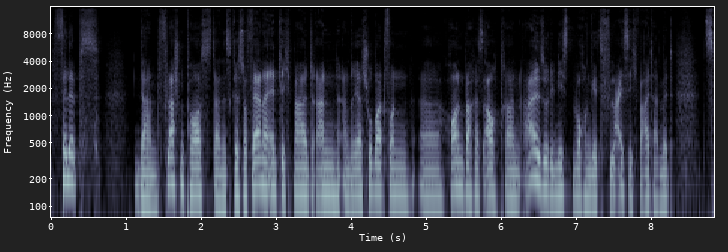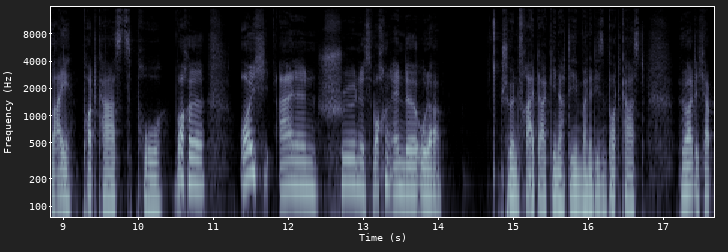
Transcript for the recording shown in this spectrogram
Philips, dann Flaschenpost, dann ist Christoph Werner endlich mal dran. Andreas Schobert von äh, Hornbach ist auch dran. Also die nächsten Wochen geht's fleißig weiter mit zwei Podcasts pro Woche. Euch ein schönes Wochenende oder schönen Freitag, je nachdem, wann ihr diesen Podcast hört. Ich habe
